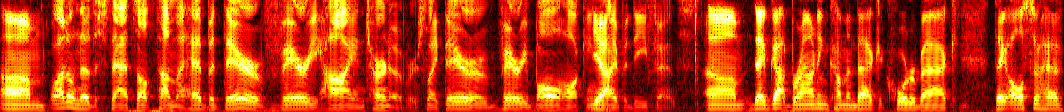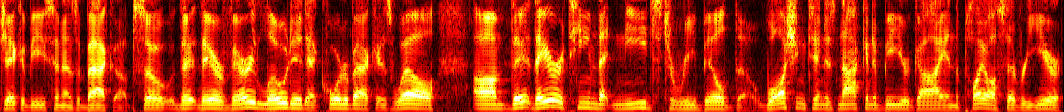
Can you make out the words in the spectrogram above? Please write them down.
Um, Well, I don't know the stats off the top of my head, but they're very high in turnovers. Like they're very ball hawking Yeah. type of defense. Um, they've got Browning coming back at quarterback. They also have Jacob Eason as a backup. So they, they are very loaded at quarterback as well. Um, they, they are a team that needs to rebuild, though. Washington is not going to be your guy in the playoffs every year.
